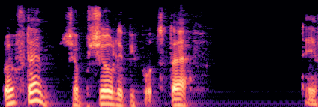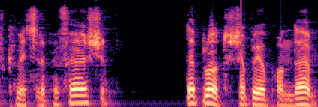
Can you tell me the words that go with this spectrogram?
both of them shall surely be put to death. They have committed a perversion. Their blood shall be upon them.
